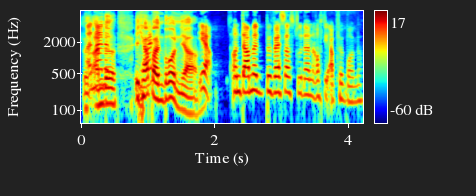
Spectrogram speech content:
Das nein, andere, das- ich habe einen Brunnen, ja. Ja. Und damit bewässerst du dann auch die Apfelbäume.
